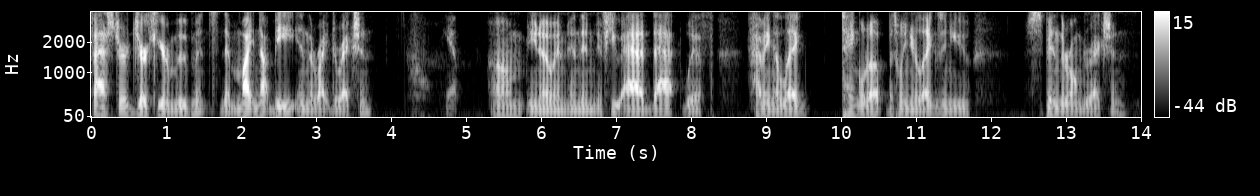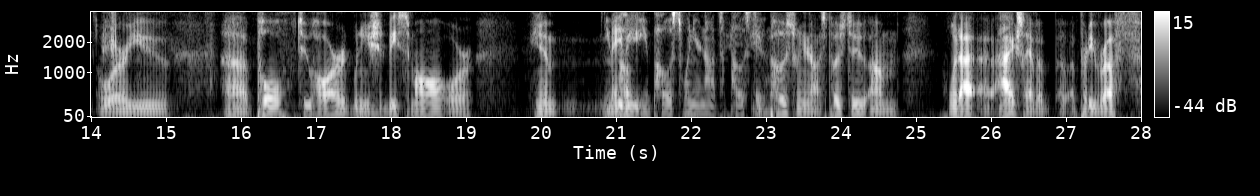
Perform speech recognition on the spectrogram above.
faster, jerkier movements that might not be in the right direction. Yep. Um, you know, and, and then if you add that with having a leg tangled up between your legs and you spin the wrong direction or you uh, pull too hard when you should be small or, you know, You maybe po- you post when you're not supposed to. post when you're not supposed to. Um, what I I actually have a, a pretty rough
